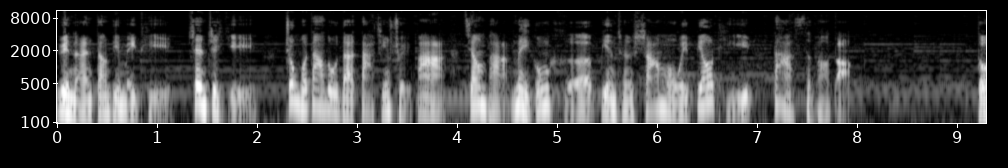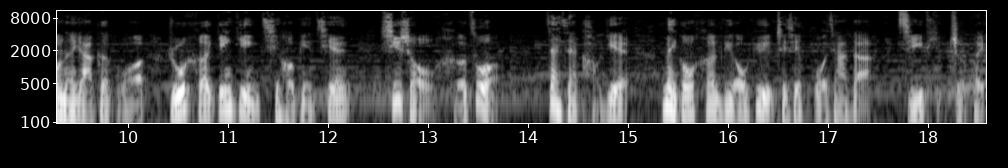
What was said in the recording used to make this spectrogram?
越南当地媒体甚至以中国大陆的大型水坝将把湄公河变成沙漠为标题，大肆报道。东南亚各国如何因应气候变迁，携手合作，再再考验湄公河流域这些国家的集体智慧。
